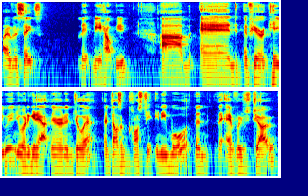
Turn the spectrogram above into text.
overseas, let me help you. Um, and if you're a Kiwi and you want to get out there and enjoy it, it doesn't cost you any more than the average Joe.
